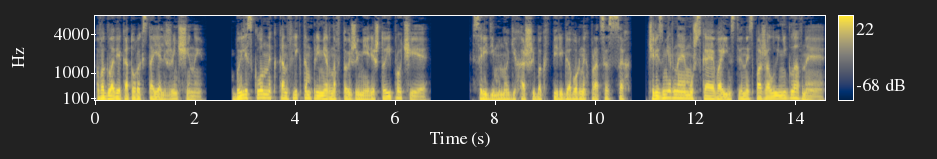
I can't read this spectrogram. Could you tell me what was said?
во главе которых стояли женщины, были склонны к конфликтам примерно в той же мере, что и прочие. Среди многих ошибок в переговорных процессах чрезмерная мужская воинственность, пожалуй, не главная.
